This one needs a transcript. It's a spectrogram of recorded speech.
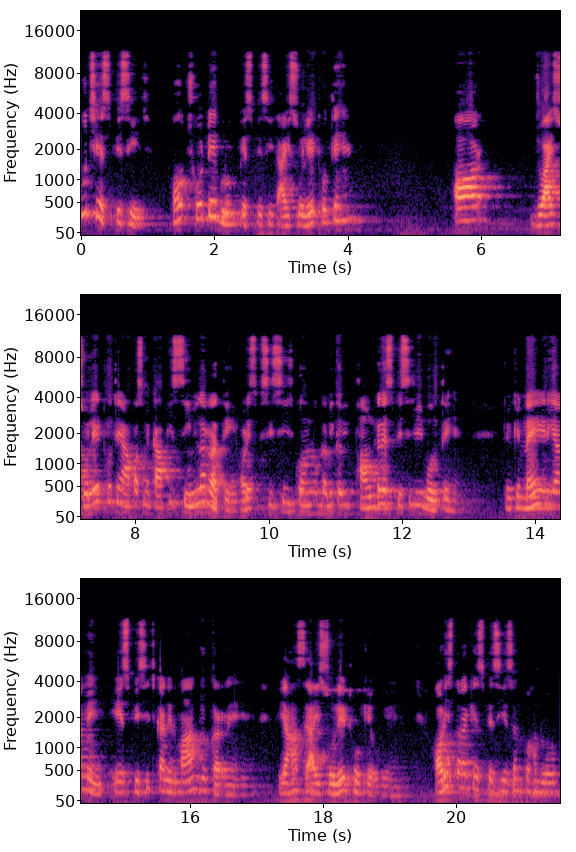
कुछ स्पीसीज बहुत छोटे ग्रुप के स्पीसीज आइसोलेट होते हैं और जो आइसोलेट होते हैं, आपस में काफ़ी सिमिलर रहते हैं और स्पीसीज को हम लोग कभी कभी फाउंडर स्पीसीज भी बोलते हैं, क्योंकि नए एरिया में ये स्पीसीज का निर्माण जो कर रहे हैं यहाँ से आइसोलेट होके हुए हैं। और इस तरह के स्पेसिएशन को हम लोग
